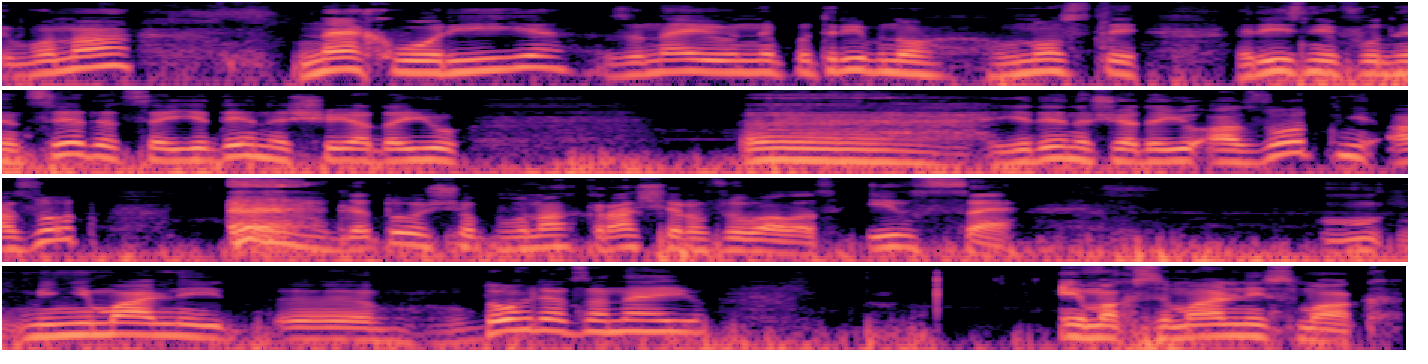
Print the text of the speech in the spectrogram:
Вона не хворіє, за нею не потрібно вносити різні фунгициди. Це єдине, що я даю. Е, єдине, що я даю азотні, азот для того, щоб вона краще розвивалася. І все. Мінімальний е, догляд за нею і максимальний смак.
